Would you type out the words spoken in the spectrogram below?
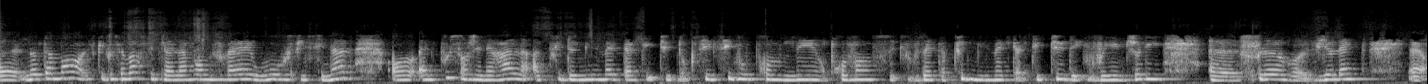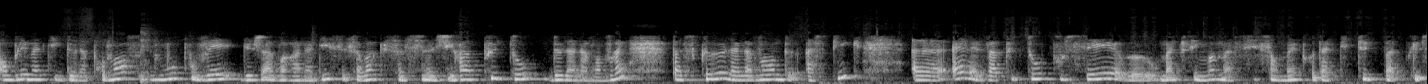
Euh, notamment, ce qu'il faut savoir, c'est que la lavande vraie ou officinale, elle pousse en général à plus de 1000 mètres d'altitude. Donc, si, si, vous promenez en Provence et que vous êtes à plus de 1000 mètres d'altitude et que vous voyez une jolie euh, fleur violette euh, emblématique de la Provence, vous pouvez déjà avoir un indice et savoir que ça s'agira plutôt de la lavande vraie, parce que la lavande aspic, euh, elle, elle va plutôt pousser euh, au maximum à 600 mètres d'altitude, pas plus.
